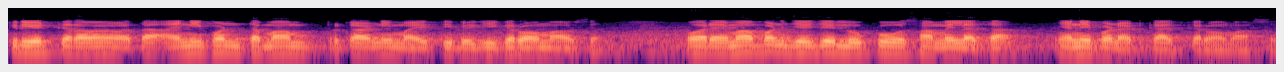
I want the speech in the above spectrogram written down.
ક્રિએટ કરાવ્યા હતા એની પણ તમામ પ્રકારની માહિતી ભેગી કરવામાં આવશે. ઓર એમાં પણ જે જે લોકો સામેલ હતા એની પણ અટકાયત કરવામાં આવશે.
